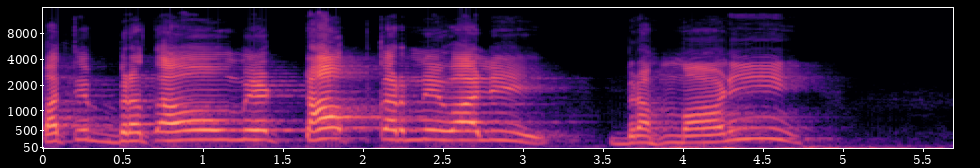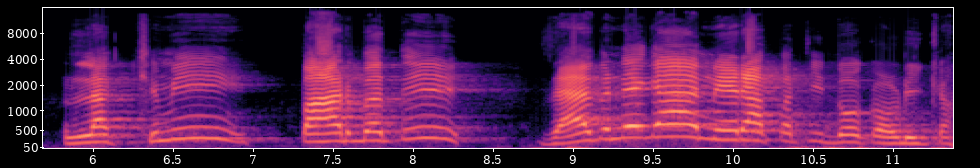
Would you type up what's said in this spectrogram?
पतिव्रताओं में टॉप करने वाली ब्रह्माणी, लक्ष्मी, पार्वती, जैब ने कहा, मेरा पति दो कौड़ी का।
